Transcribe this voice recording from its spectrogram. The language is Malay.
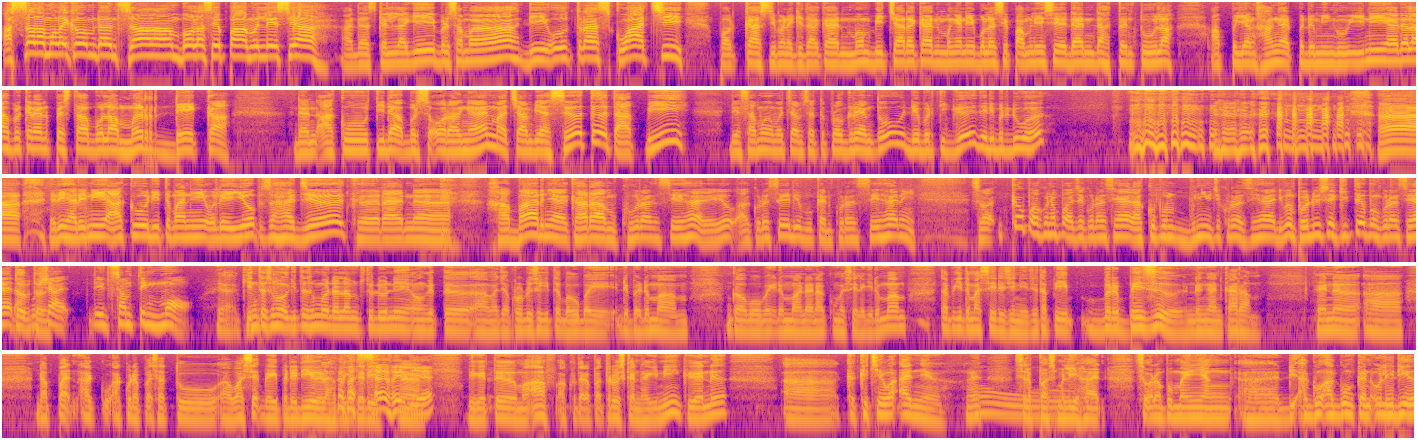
Assalamualaikum dan salam bola sepak Malaysia. Ada sekali lagi bersama di Ultra Squatchy podcast di mana kita akan membicarakan mengenai bola sepak Malaysia dan dah tentulah apa yang hangat pada minggu ini adalah berkenaan Pesta Bola Merdeka. Dan aku tidak berseorangan macam biasa tetapi dia sama macam satu program tu dia bertiga jadi berdua ha, jadi hari ini aku ditemani oleh Yop sahaja kerana khabarnya Karam kurang sihat. Eh, Yop, aku rasa dia bukan kurang sihat ni. Sebab kau pun aku nampak macam kurang sihat. Aku pun bunyi macam kurang sihat. Even producer kita pun kurang sihat. Betul, aku betul. Syad, it's something more. Ya, kita semua kita semua dalam studio ni orang kata uh, macam producer kita baru baik daripada demam. Kau baru baik demam dan aku masih lagi demam. Tapi kita masih di sini tetapi berbeza dengan Karam. Kerana uh, dapat aku aku dapat satu uh, WhatsApp daripada dia lah pagi tadi. WhatsApp daripada dia? Dia kata maaf aku tak dapat teruskan hari ni kerana uh, kekecewaannya eh, Oh. selepas melihat seorang pemain yang uh, diagung-agungkan oleh dia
